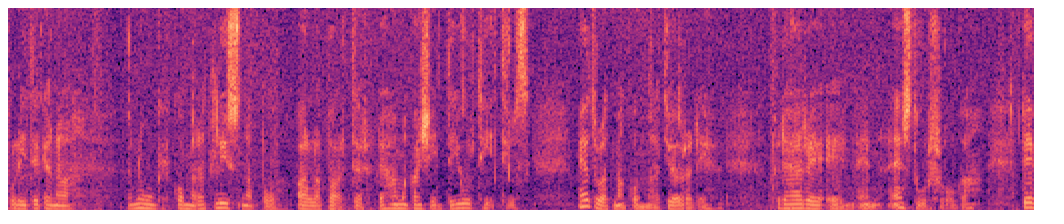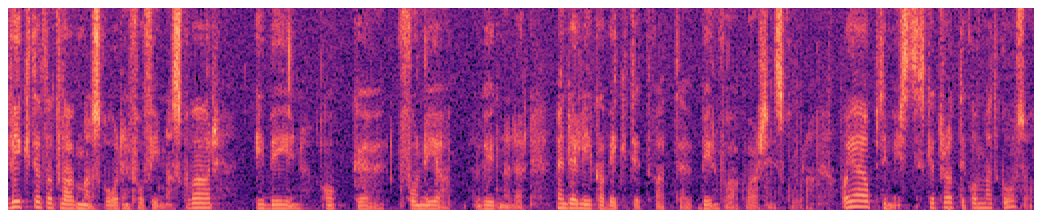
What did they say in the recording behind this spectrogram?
politikerna nog kommer att lyssna på alla parter. Det har man kanske inte gjort hittills. Men jag tror att man kommer att göra det. För det här är en, en, en stor fråga. Det är viktigt att lagmansgården får finnas kvar i byn och eh, få nya byggnader. Men det är lika viktigt att eh, byn får ha kvar sin skola. Och jag är optimistisk, jag tror att det kommer att gå så.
